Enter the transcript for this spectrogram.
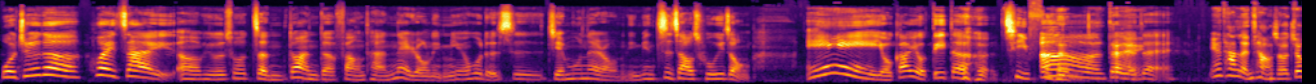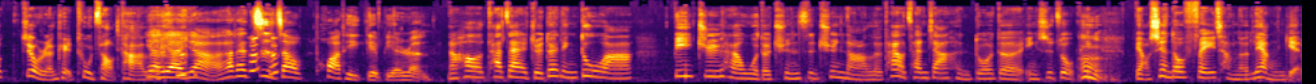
我觉得会在呃，比如说整段的访谈内容里面，或者是节目内容里面，制造出一种哎、有高有低的气氛。啊对对，因为他冷场的时候就就有人可以吐槽他了。呀呀 呀，他在制造话题给别人。然后他在绝对零度啊、B G 还有我的裙子去哪了，他有参加很多的影视作品，嗯，表现都非常的亮眼。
